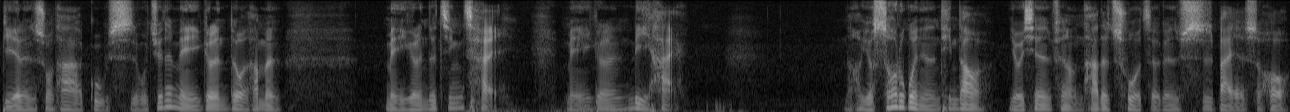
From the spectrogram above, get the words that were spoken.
别人说他的故事。我觉得每一个人都有他们每一个人的精彩，每一个人厉害。然后有时候如果你能听到有些人分享他的挫折跟失败的时候，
